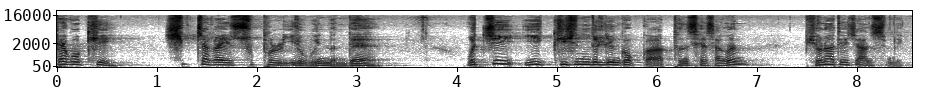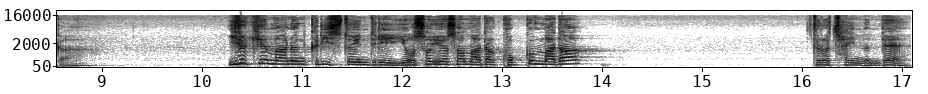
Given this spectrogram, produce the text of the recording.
빼곡히 십자가의 숲을 이루고 있는데 어찌 이 귀신 들린 것과 같은 세상은 변화되지 않습니까? 이렇게 많은 그리스도인들이 요소요소마다 곳곳마다 들어차 있는데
